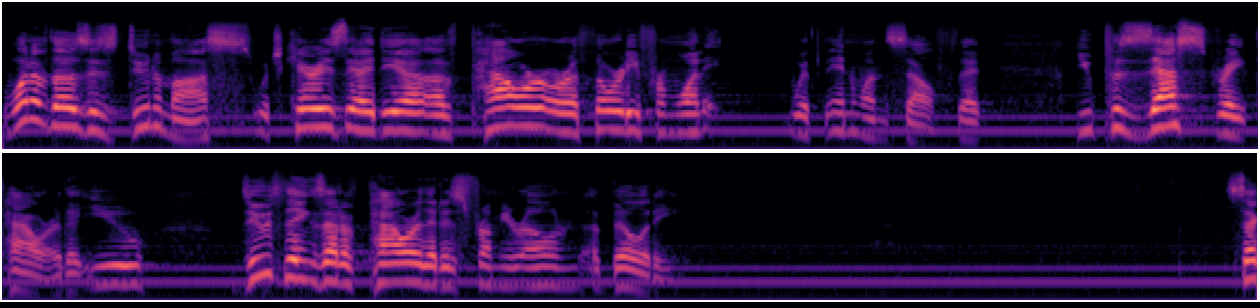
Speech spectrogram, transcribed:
One of those is dunamis, which carries the idea of power or authority from one within oneself, that you possess great power, that you do things out of power that is from your own ability. 2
